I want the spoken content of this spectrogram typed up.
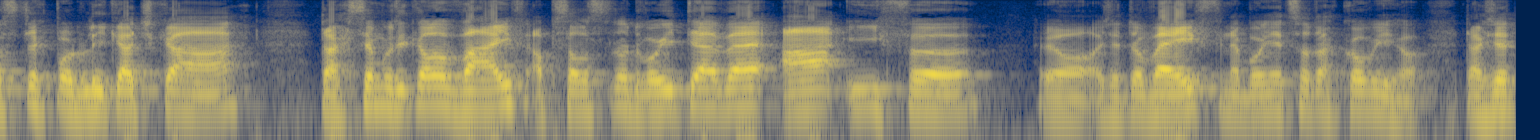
z těch podlíkačkách, tak se mu říkalo Vive a psalo se to dvojité V A I F jo, že to wave nebo něco takového. Takže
